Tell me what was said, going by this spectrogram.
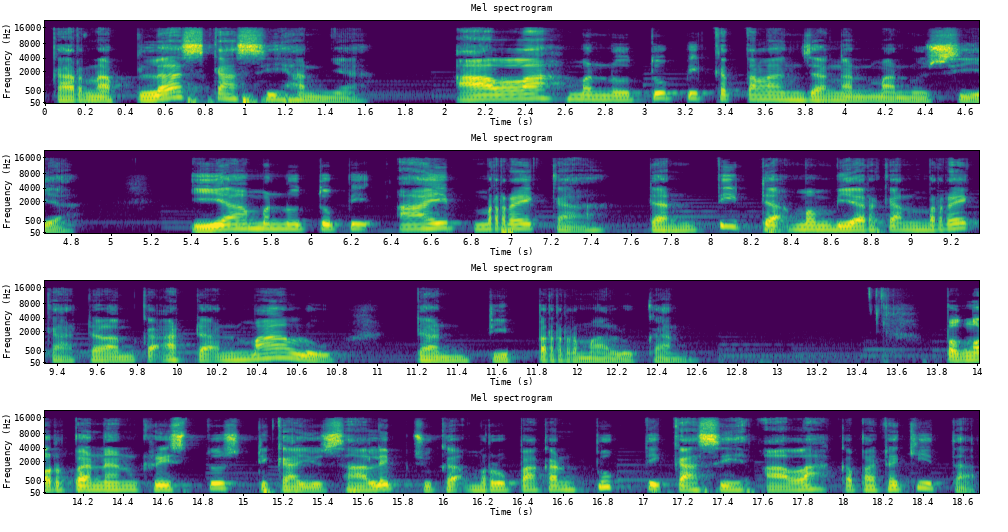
Karena belas kasihannya, Allah menutupi ketelanjangan manusia. Ia menutupi aib mereka dan tidak membiarkan mereka dalam keadaan malu dan dipermalukan. Pengorbanan Kristus di kayu salib juga merupakan bukti kasih Allah kepada kita.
